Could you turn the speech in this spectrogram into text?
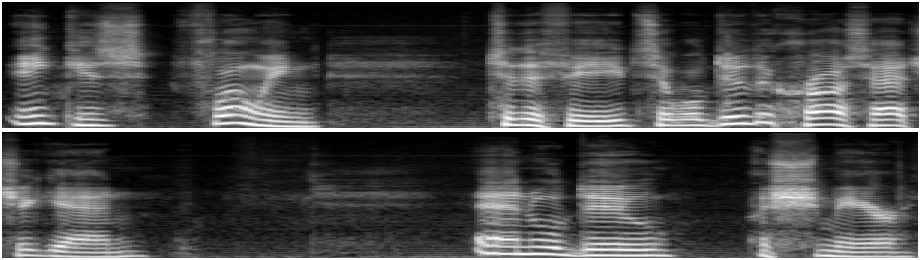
Ink is flowing to the feed. So we'll do the crosshatch again. And we'll do a smear.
